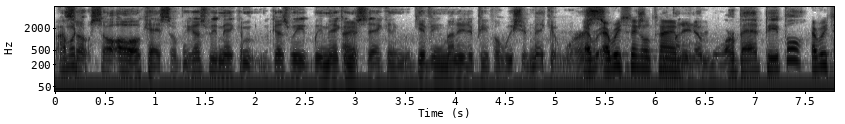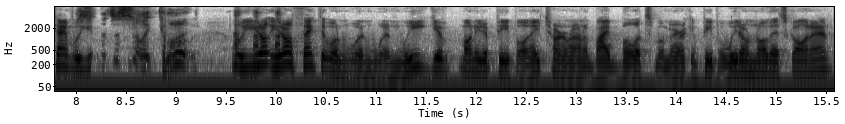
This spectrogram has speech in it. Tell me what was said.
How much? so so oh okay so because we make them because we we make a I- mistake in giving money to people we should make it worse. every, every single time. money to more bad people. Every time we. That's a silly. Come on. Well, you don't you don't think that when, when when we give money to people and they turn around and buy bullets from American people, we don't know that's going on?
